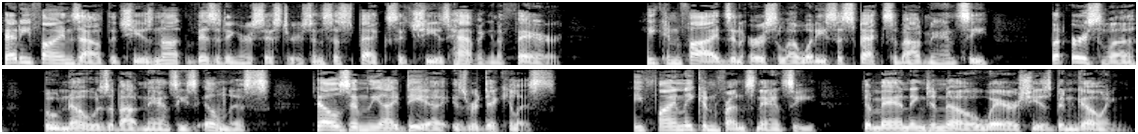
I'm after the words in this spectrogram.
Teddy finds out that she is not visiting her sisters and suspects that she is having an affair. He confides in Ursula what he suspects about Nancy, but Ursula, who knows about Nancy's illness, tells him the idea is ridiculous. He finally confronts Nancy, demanding to know where she has been going.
